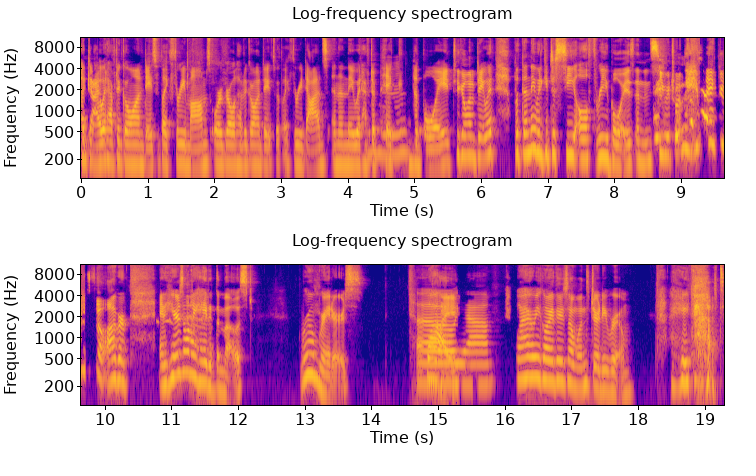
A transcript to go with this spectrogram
a guy would have to go on dates with like three moms, or a girl would have to go on dates with like three dads, and then they would have to pick Mhm. the boy to go on a date with. But then they would get to see all three boys and then see which one they picked. It was so awkward. And here's one I hated the most: room raiders. Why? Oh, yeah. Why are we going through someone's dirty room? I hate that.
